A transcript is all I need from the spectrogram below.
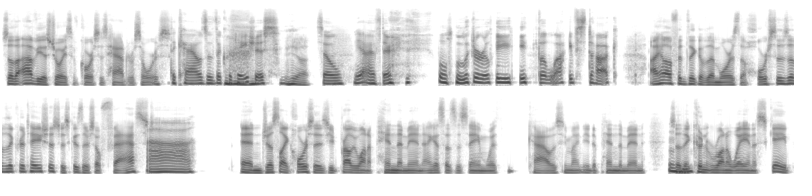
So the obvious choice, of course, is hadrosaurs. The cows of the Cretaceous. yeah. so, yeah, if they're literally the livestock. I often think of them more as the horses of the Cretaceous just because they're so fast. Ah, And just like horses, you'd probably want to pen them in. I guess that's the same with cows. You might need to pen them in so they couldn't run away and escape.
